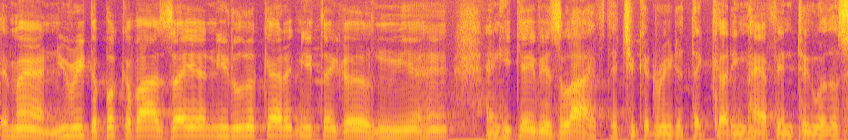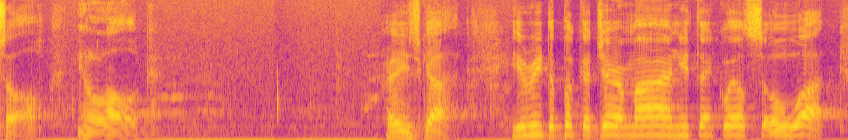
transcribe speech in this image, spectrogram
Amen. You read the book of Isaiah and you look at it and you think, oh, yeah. And he gave his life that you could read it. They cut him half in two with a saw in a log. Praise God. You read the book of Jeremiah and you think, well, so what?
